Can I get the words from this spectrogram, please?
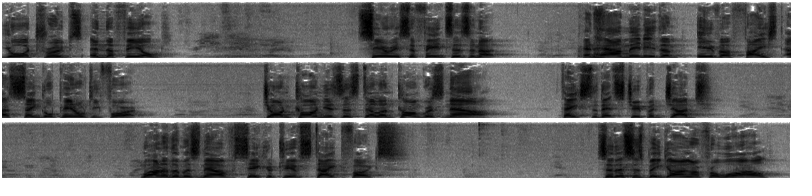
your troops in the field? Serious offence, isn't it? And how many of them ever faced a single penalty for it? John Conyers is still in Congress now, thanks to that stupid judge. One of them is now Secretary of State, folks. So this has been going on for a while.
